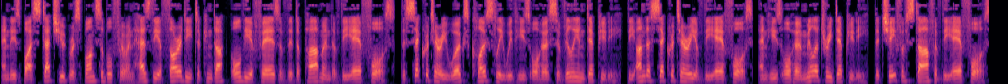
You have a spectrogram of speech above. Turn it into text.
and is by statute responsible for and has the authority to conduct all the affairs of the Department of the Air Force. The Secretary works closely with his or her civilian deputy, the Under Secretary of the Air Force, and his or her military deputy, the Chief of Staff of the Air Force,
